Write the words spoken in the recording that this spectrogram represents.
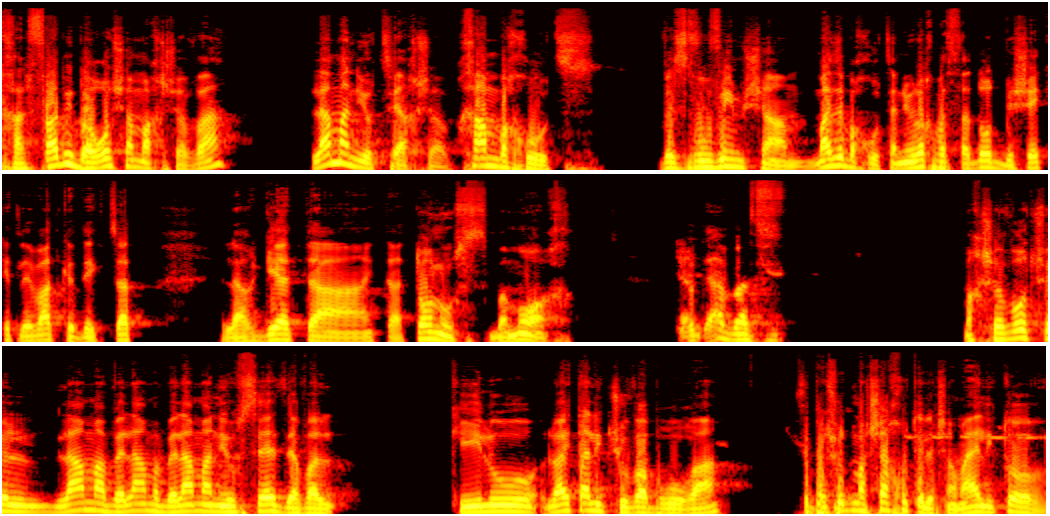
חלפה בי בראש המחשבה, למה אני יוצא עכשיו? חם בחוץ, וזבובים שם. מה זה בחוץ? אני הולך בשדות בשקט לבד כדי קצת להרגיע את, ה... את הטונוס במוח. כן. אתה יודע, ואז מחשבות של למה ולמה ולמה אני עושה את זה, אבל כאילו לא הייתה לי תשובה ברורה, זה פשוט משך אותי לשם, היה לי טוב.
